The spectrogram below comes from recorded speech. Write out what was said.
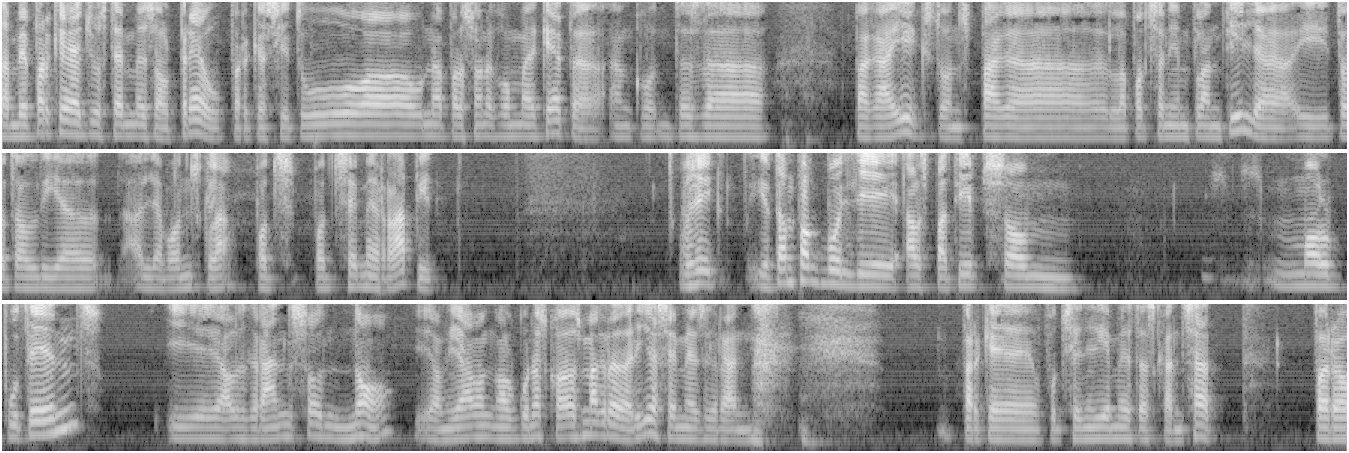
també perquè ajustem més el preu, perquè si tu una persona com aquesta, en comptes de pagar X, doncs paga, la pots tenir en plantilla i tot el dia, llavors, clar, pots, pot ser més ràpid. O sigui, jo tampoc vull dir els petits som molt potents i els grans són no. I a mi en algunes coses m'agradaria ser més gran perquè potser aniria més descansat. Però,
